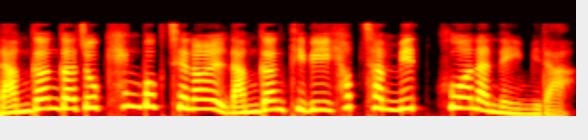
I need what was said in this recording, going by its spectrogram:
남강가족 행복 채널 남강TV 협찬 및 후원 안내입니다.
